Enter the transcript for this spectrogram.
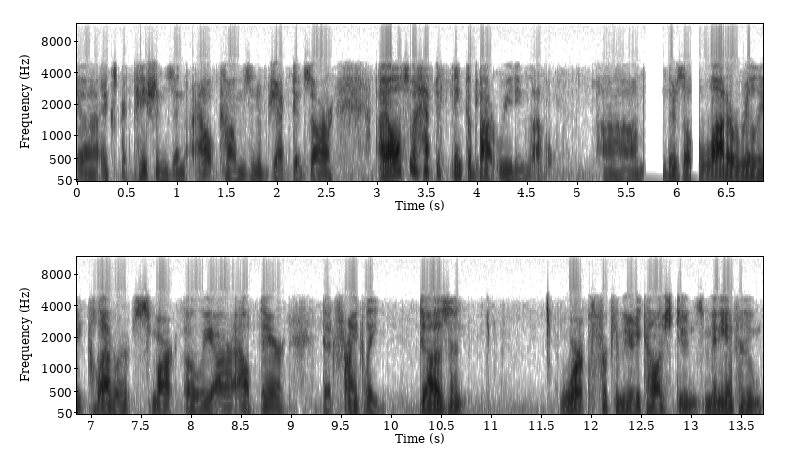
uh, expectations and outcomes and objectives are. I also have to think about reading level. Um, there's a lot of really clever, smart OER out there that frankly doesn't work for community college students, many of whom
